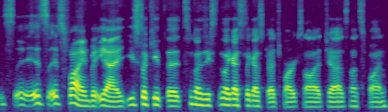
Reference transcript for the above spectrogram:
it's it's it's fine. But yeah, you still keep the sometimes you like I still got stretch marks and all that jazz, and that's fine.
